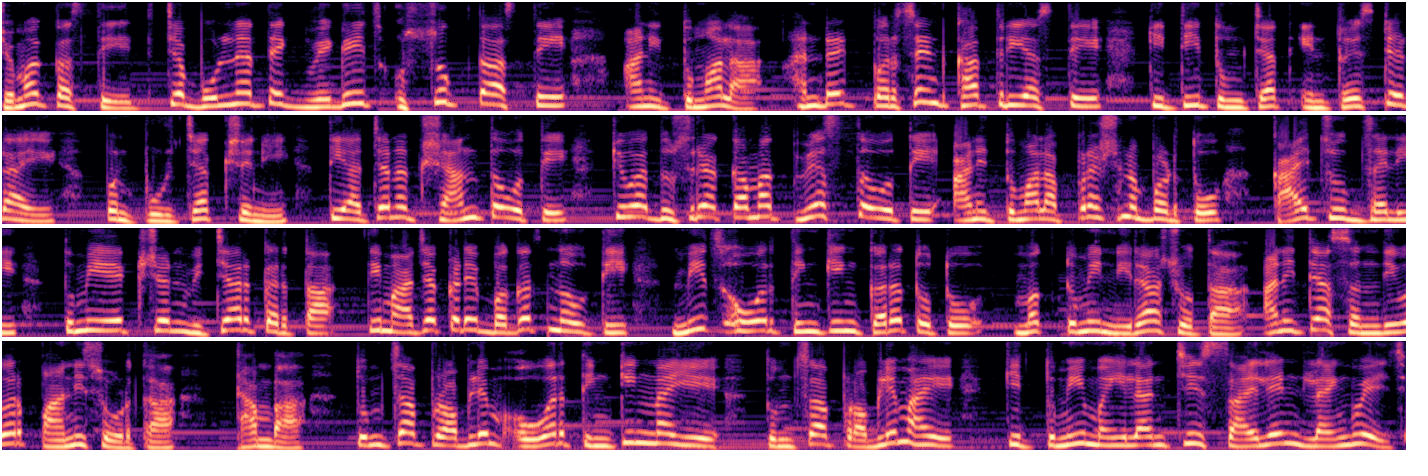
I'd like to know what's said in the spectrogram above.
चमक असते तिच्या बोलण्यात एक वेगळीच उत्सुकता असते आणि तुम्हाला हंड्रेड पर्सेंट खात्री असते की ती तुमच्यात इंटरेस्टेड आहे. पण पुढच्या क्षणी ती अचानक शांत होते किंवा दुसऱ्या कामात व्यस्त होते आणि तुम्हाला प्रश्न पडतो काय चूक झाली? तुम्ही एक क्षण विचार करता ती माझ्याकडे बघत नव्हती. मीच ओव्हर थिंकिंग करत होतो. मग तुम्ही निराश होता आणि त्या संधीवर पाणी सोडता. थांबा तुमचा प्रॉब्लेम ओव्हर थिंकिंग आहे तुमचा प्रॉब्लेम आहे की तुम्ही महिलांची सायलेंट लँग्वेज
